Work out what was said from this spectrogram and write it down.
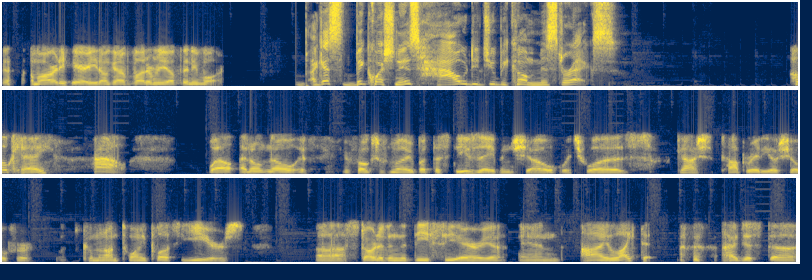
I'm already here. You don't got to butter me up anymore. I guess the big question is how did you become Mr. X? Okay. How? Well, I don't know if your folks are familiar, but the Steve Czaban show, which was, gosh, top radio show for coming on 20 plus years, uh, started in the D.C. area, and I liked it. I just uh,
